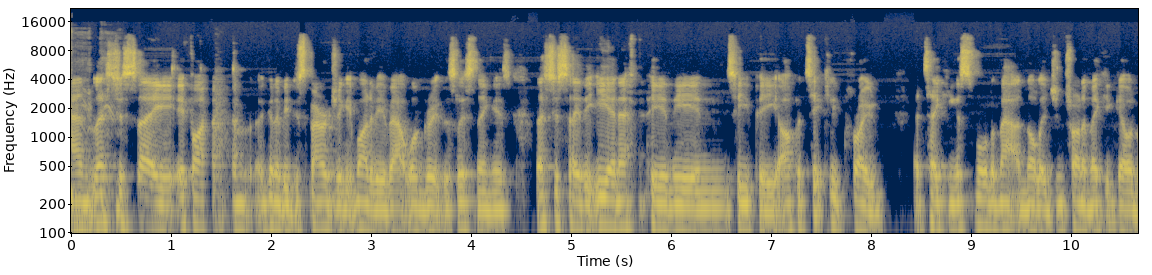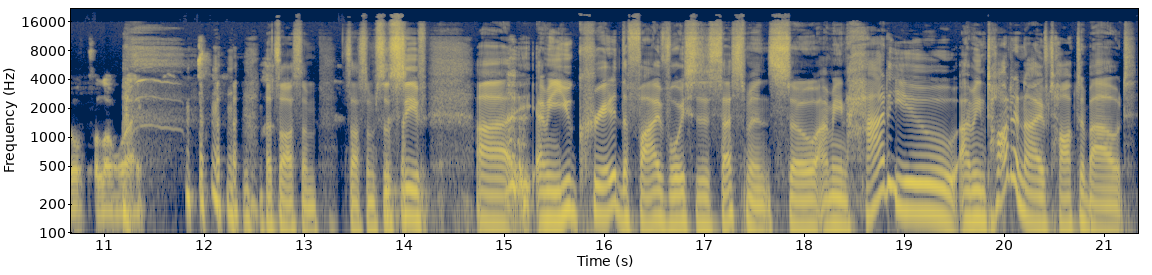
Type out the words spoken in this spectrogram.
and let's just say, if I'm going to be disparaging, it might be about one group that's listening. Is let's just say the ENFP and the ENTP are particularly prone at taking a small amount of knowledge and trying to make it go an awful long way. That's awesome. That's awesome. So, Steve, uh, I mean, you created the five voices assessment. So, I mean, how do you? I mean, Todd and I have talked about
